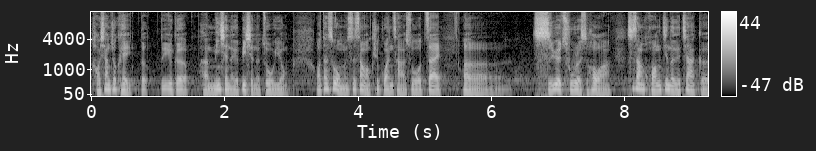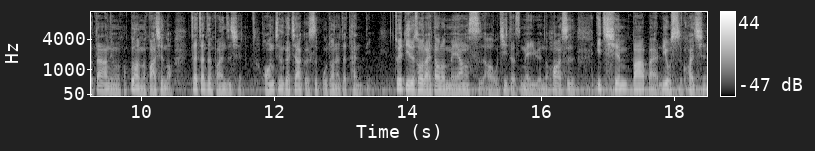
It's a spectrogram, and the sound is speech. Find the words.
好像就可以得一个很明显的一个避险的作用。哦，但是我们事实上有去观察说，在呃十月初的时候啊，事实上黄金的一个价格，大家你们不知道有没有发现哦，在战争发生之前，黄金的一个价格是不断的在探底，最低的时候来到了每盎司啊，我记得是美元的话是一千八百六十块钱。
